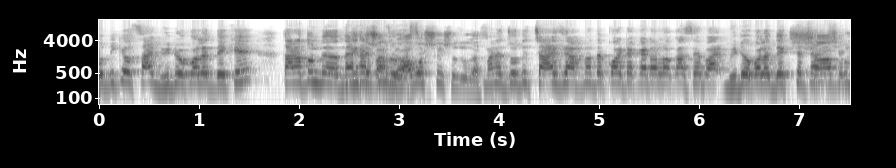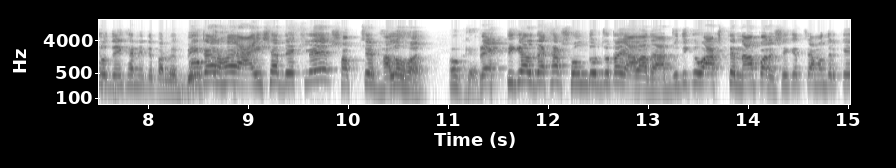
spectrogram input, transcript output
যদি কেউ চায় ভিডিও কলে দেখে তারা তো দেখার পারবে সুযোগ অবশ্যই সুযোগ আছে। মানে যদি চায় যে আপনাদের কয়টা ক্যাটালগ আছে বা ভিডিও কলে দেখতে চায় সবগুলো দেখে নিতে পারবে। বেটার হয় আইসা দেখলে সবচেয়ে ভালো হয়। ওকে প্র্যাকটিক্যাল দেখার সৌন্দর্যটাই আলাদা। আর যদি কেউ আসতে না পারে সেক্ষেত্রে আমাদেরকে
